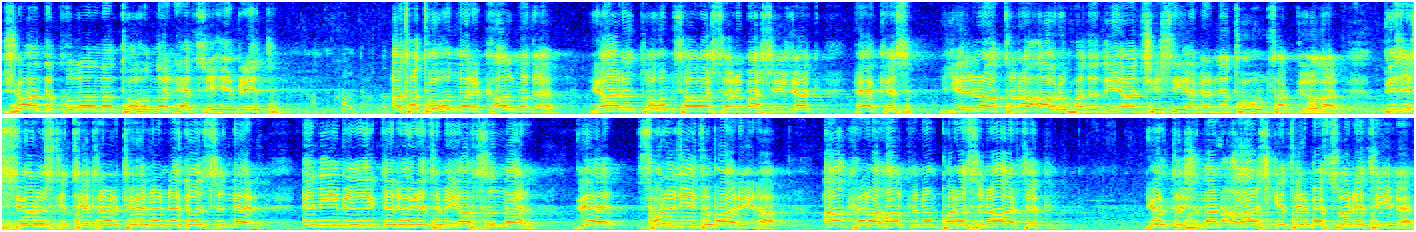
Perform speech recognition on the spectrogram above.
şu anda kullanılan tohumların hepsi hibrit. Ata tohumları kalmadı. Yarın tohum savaşları başlayacak. Herkes yerin altına Avrupa'da dünyanın çeşitli yerlerinde tohum saklıyorlar. Biz istiyoruz ki tekrar köylerine dönsünler. En iyi bildikleri üretimi yapsınlar. Ve sonucu itibarıyla Ankara halkının parasını artık yurt dışından ağaç getirmek suretiyle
